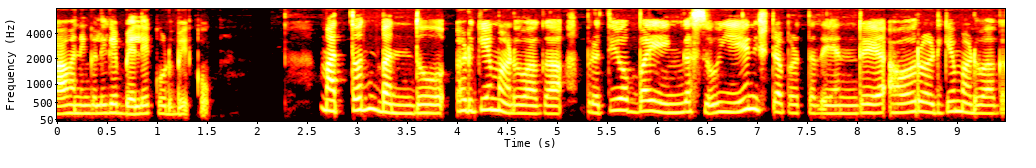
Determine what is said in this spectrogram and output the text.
ಭಾವನೆಗಳಿಗೆ ಬೆಲೆ ಕೊಡಬೇಕು. ಮತ್ತೊಂದು ಬಂದು ಅಡುಗೆ ಮಾಡುವಾಗ ಪ್ರತಿಯೊಬ್ಬ ಹೆಂಗಸು ಏನು ಇಷ್ಟಪಡ್ತಾರೆ ಅಂದರೆ ಅವರು ಅಡುಗೆ ಮಾಡುವಾಗ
